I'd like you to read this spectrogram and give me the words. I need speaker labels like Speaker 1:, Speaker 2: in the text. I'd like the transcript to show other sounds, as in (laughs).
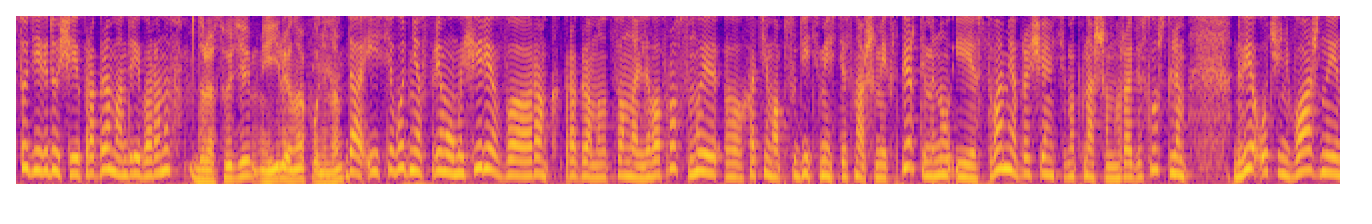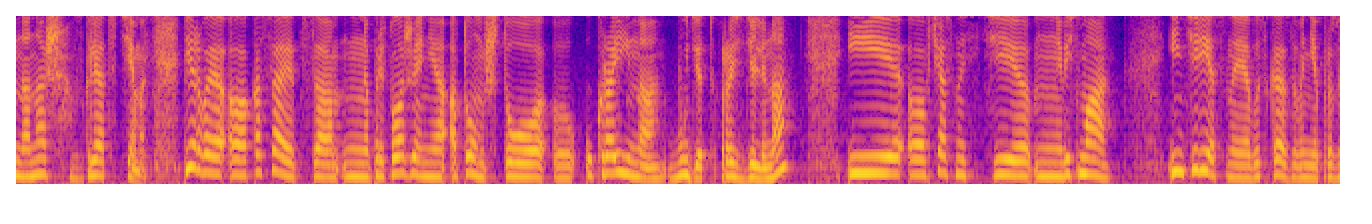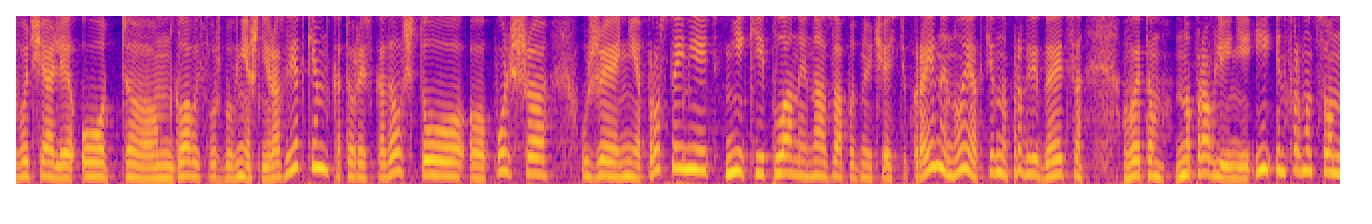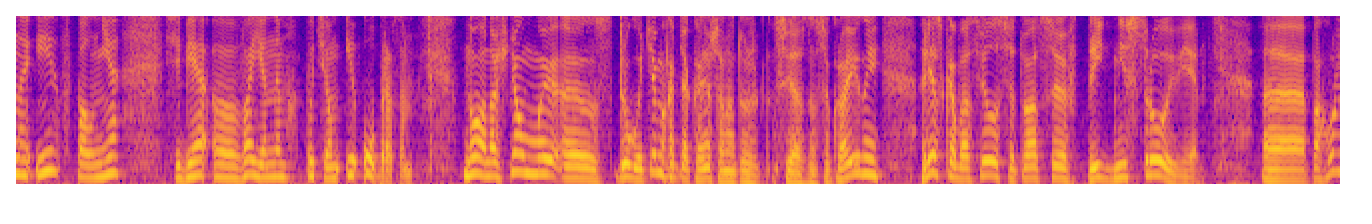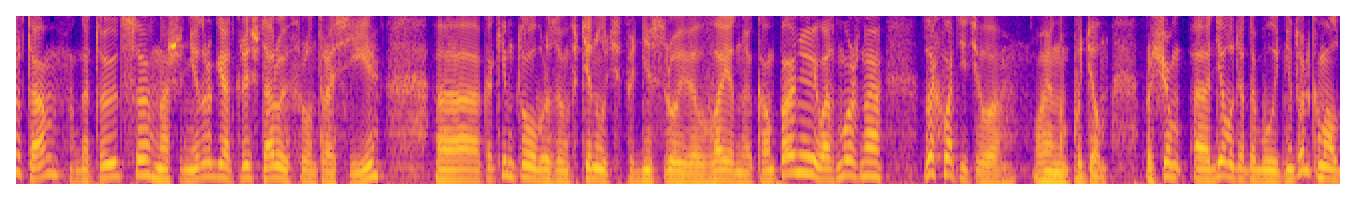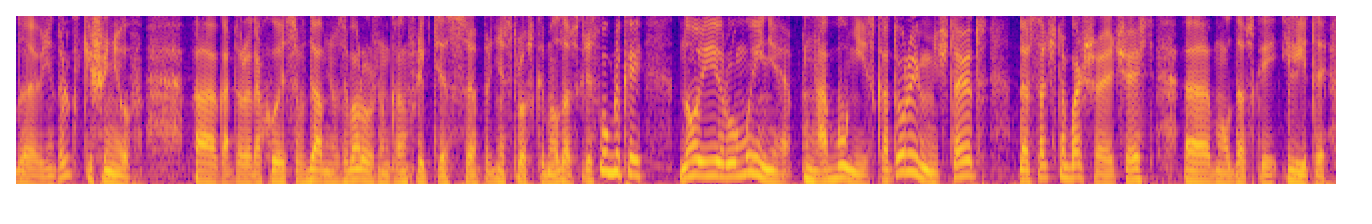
Speaker 1: В студии ведущие программы Андрей Баранов.
Speaker 2: Здравствуйте, Елена Афонина.
Speaker 1: Да, и сегодня в прямом эфире в рамках программы «Национальный вопрос» мы э, хотим обсудить вместе с нашими экспертами, ну и с вами обращаемся мы к нашим радиослушателям, две очень важные, на наш взгляд, темы. Первое э, касается предположения о том, что э, Украина будет разделена, и, в частности, весьма Интересные высказывания прозвучали от э, главы службы внешней разведки, который сказал, что э, Польша уже не просто имеет некие планы на западную часть Украины, но и активно продвигается в этом направлении и информационно, и вполне себе э, военным путем и образом.
Speaker 2: Ну, а начнем мы с другой темы, хотя, конечно, она тоже связана с Украиной. Резко обострилась ситуация в Приднестровье. Похоже, там готовятся наши наши недруги открыть второй фронт России, а, каким-то образом втянуть Приднестровье в военную кампанию и, возможно, захватить его военным путем. Причем а, делать это будет не только Молдавия, не только Кишинев, а, который находится в давнем замороженном конфликте с Приднестровской Молдавской Республикой, но и Румыния, об унии с которой мечтает достаточно большая часть молдавской элиты.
